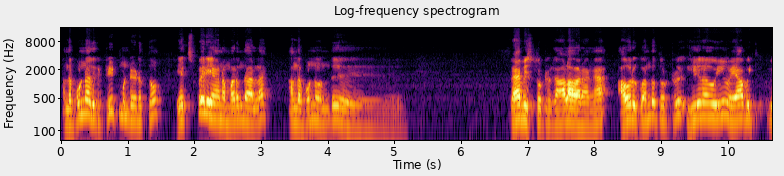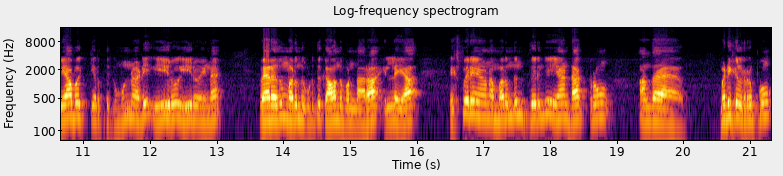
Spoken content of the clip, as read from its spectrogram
அந்த பொண்ணு அதுக்கு ட்ரீட்மெண்ட் எடுத்தும். எக்ஸ்பைரி ஆன மருந்தால் அந்த பொண்ணு வந்து ரேபிஸ் தொற்றுக்கு ஆளாக வராங்க அவருக்கு வந்த தொற்று ஹீரோவையும் வியாபி வியாபிக்கிறதுக்கு முன்னாடி ஹீரோ ஹீரோயினை வேறு எதுவும் மருந்து கொடுத்து கவர்ந்து பண்ணாரா? இல்லையா? எக்ஸ்பைரி ஆன மருந்துன்னு தெரிஞ்சு ஏன் டாக்டரும் அந்த மெடிக்கல் ரிப்பும்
